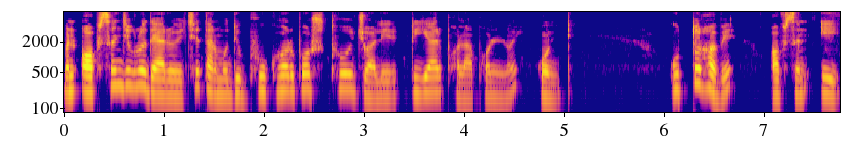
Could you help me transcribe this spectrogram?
মানে অপশান যেগুলো দেওয়া রয়েছে, তার মধ্যে ভূগর্ভস্থ জলের ক্রিয়ার ফলাফল নয় কোনটি? উত্তর হবে অপশান এ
